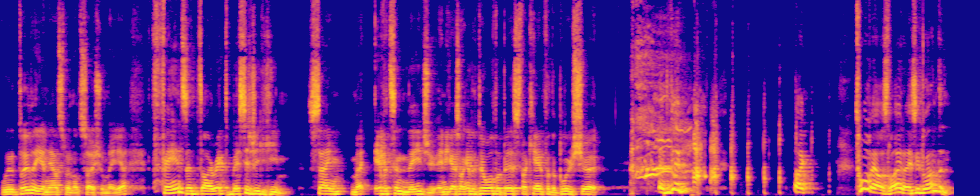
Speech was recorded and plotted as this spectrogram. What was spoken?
we'll do the announcement on social media. Fans are direct messaging him saying Everton needs you, and he goes, "I'm going to do all the best I can for the blue shirt." and then, like twelve hours later, he's in London.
